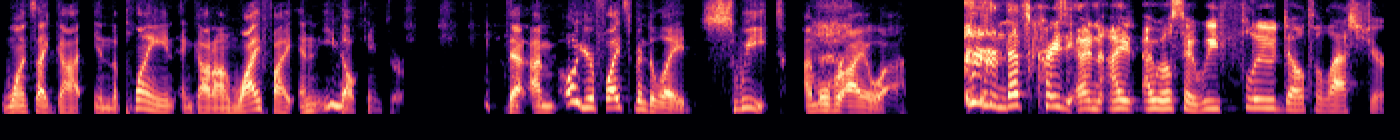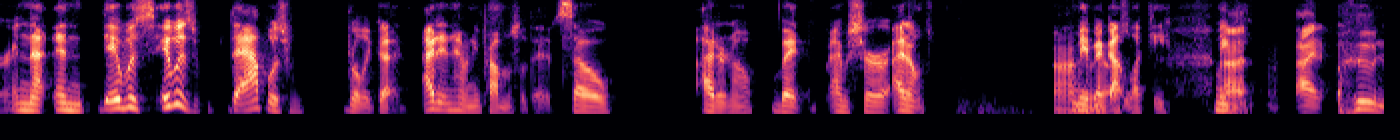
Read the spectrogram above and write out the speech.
once I got in the plane and got on Wi Fi, and an email came through that I'm, oh, your flight's been delayed. Sweet. I'm over Iowa. That's crazy. And I, I will say we flew Delta last year and that and it was it was the app was really good. I didn't have any problems with it. So I don't know, but I'm sure I don't Uh, maybe I got lucky. Maybe. Uh, I who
